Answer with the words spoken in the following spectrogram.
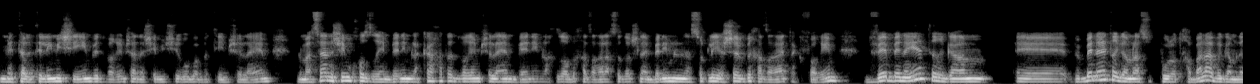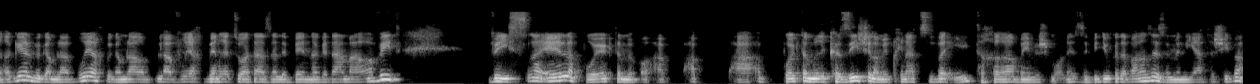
מטלטלים אישיים ודברים שאנשים השאירו בבתים שלהם. למעשה אנשים חוזרים בין אם לקחת את הדברים שלהם, בין אם לחזור בחזרה לשדות שלהם, בין אם לנסות ליישב בחזרה את הכפרים, ובין היתר גם אה, ובין היתר גם לעשות פעולות חבלה וגם לרגל וגם להבריח וגם להבריח בין רצועת עזה לבין הגדה המערבית וישראל הפרויקט, הפרויקט המרכזי שלה מבחינה צבאית אחרי 48 זה בדיוק הדבר הזה זה מניעת השיבה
